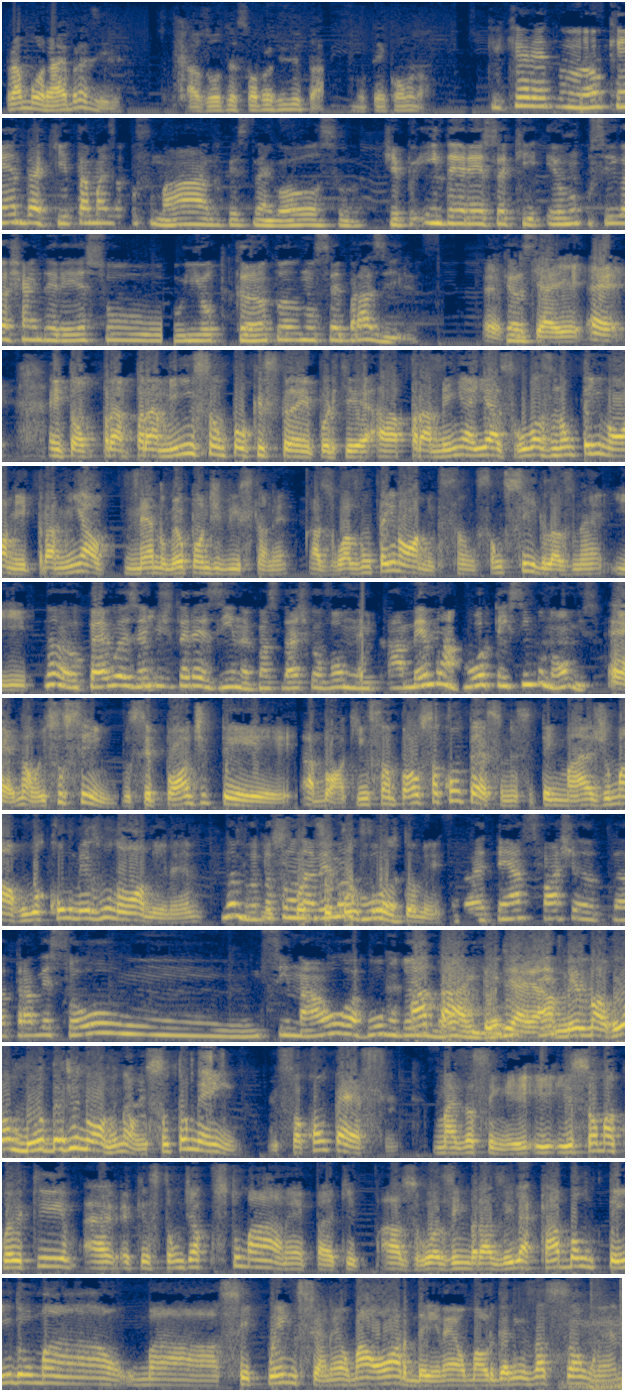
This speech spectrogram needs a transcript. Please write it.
pra morar é Brasília. As outras é só pra visitar. Não tem como não. Que querendo ou não, quem é daqui tá mais acostumado com esse negócio. Tipo, endereço aqui. Eu não consigo achar endereço em outro canto a não ser Brasília. É, porque aí. É, então, pra, pra mim isso é um pouco estranho, porque a, pra mim aí as ruas não tem nome. Pra mim, né, no meu ponto de vista, né? As ruas não tem nome, são, são siglas, né? E. Não, eu pego o exemplo de Teresina, que é uma cidade que eu vou muito. A mesma rua tem cinco nomes. É, não, isso sim. Você pode ter. Ah, bom, aqui em São Paulo isso acontece, né? Você tem mais de uma rua com o mesmo nome, né? Não, porque eu tô Isso falando da mesma rua. também. Tem as faixas, atravessou um sinal, a rua mudou Ah, de tá, nome. entendi. Não Aí A mesma rua muda de nome. Não, isso também. Isso acontece. Mas assim, e- e isso é uma coisa que é é questão de acostumar, né? Para que as ruas em Brasília acabam tendo uma, uma sequência, né? Uma ordem, né? Uma organização, né?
